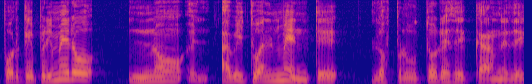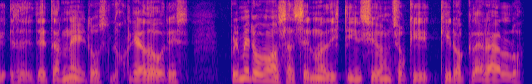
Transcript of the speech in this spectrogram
porque primero no habitualmente los productores de carne de, terneros, los creadores, primero vamos a hacer una distinción, yo quiero aclararlo.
